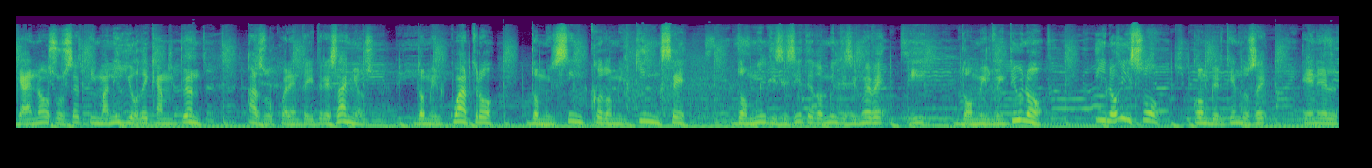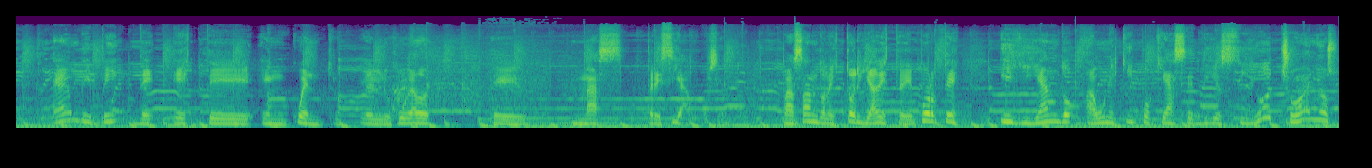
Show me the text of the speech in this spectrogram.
ganó su séptimo anillo de campeón a sus 43 años, 2004, 2005, 2015, 2017, 2019 y 2021. Y lo hizo convirtiéndose en el MVP de este encuentro, el jugador eh, más preciado, cierto? Pasando la historia de este deporte y guiando a un equipo que hace 18 años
